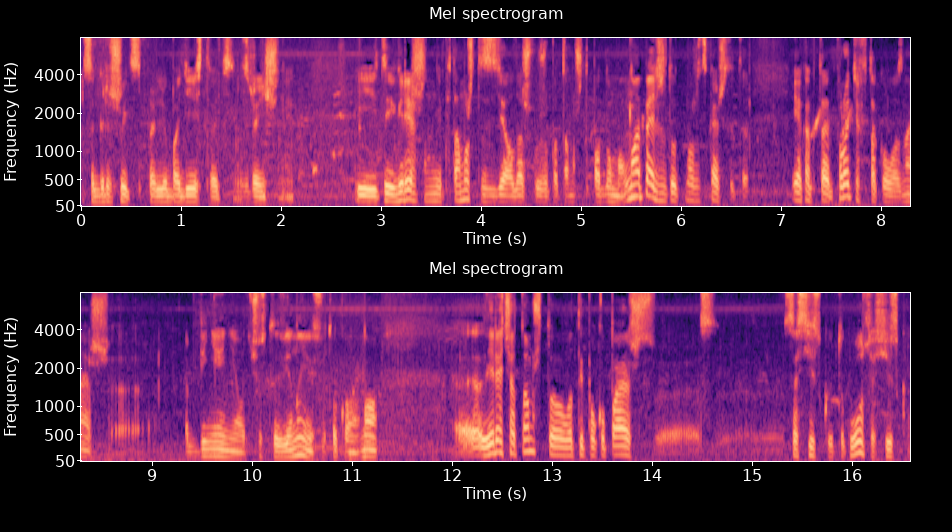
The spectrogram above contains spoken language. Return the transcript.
согрешить, прелюбодействовать с женщиной. И ты грешен не потому, что сделал, даже уже потому, что подумал. Но опять же, тут можно сказать, что это... Я как-то против такого, знаешь, обвинения, вот, чувства вины и все такое. Но э, речь о том, что вот ты покупаешь э, сосиску, и ты о, сосиска.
